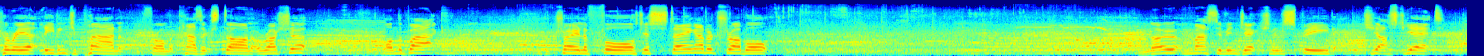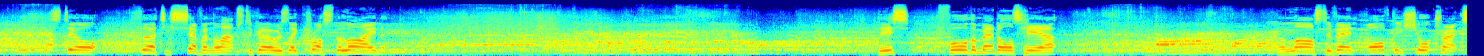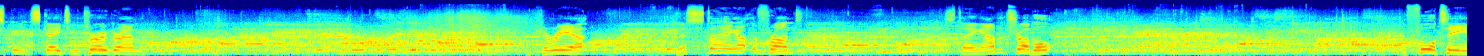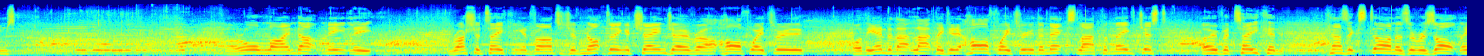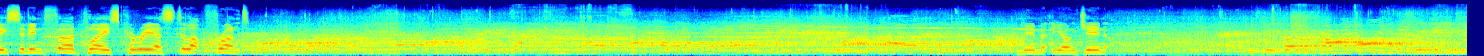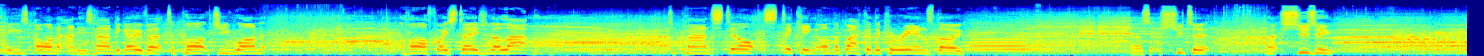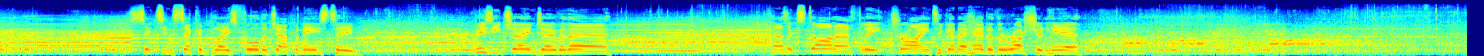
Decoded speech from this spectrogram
Korea leading Japan from Kazakhstan. Russia on the back. The trail of four, just staying out of trouble. No massive injection of speed just yet. Still 37 laps to go as they cross the line. This for the medals here. The last event of the short track speed skating program. Korea just staying up the front, staying out of trouble. The four teams all lined up neatly Russia taking advantage of not doing a changeover halfway through, or the end of that lap. They did it halfway through the next lap, and they've just overtaken Kazakhstan as a result. They sit in third place, Korea still up front. Lim Youngjin. He's on and he's handing over to Park Ji-won. Halfway stage of the lap. Japan still sticking on the back of the Koreans though. As Shota Matsuzu sits in second place for the Japanese team. Busy change over there. Kazakhstan athlete trying to get ahead of the Russian here.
